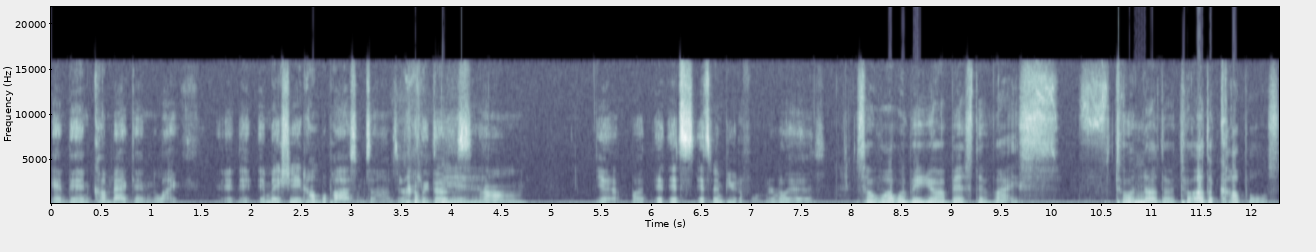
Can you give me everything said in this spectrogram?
and then come back and like it, it, it makes you eat humble pie sometimes. It really does. Yeah. Um, yeah, but it, it's it's been beautiful. It really has. So, what would be your best advice to another, to other couples?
